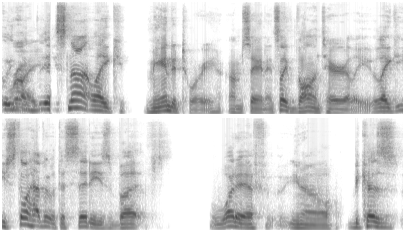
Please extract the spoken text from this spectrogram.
Right. it's not like mandatory i'm saying it's like voluntarily like you still have it with the cities but what if you know because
